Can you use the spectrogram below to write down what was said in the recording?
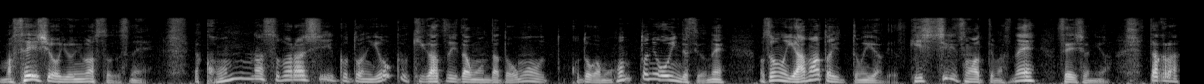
まあ、聖書を読みますとですね、こんな素晴らしいことによく気がついたもんだと思うことがもう本当に多いんですよね。その山と言ってもいいわけです。ぎっしり詰まってますね、聖書には。だから、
